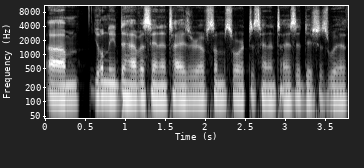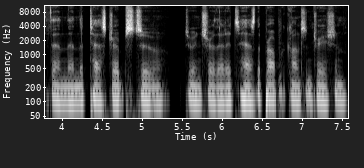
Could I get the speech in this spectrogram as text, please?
Um, you'll need to have a sanitizer of some sort to sanitize the dishes with, and then the test strips to to ensure that it has the proper concentration.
